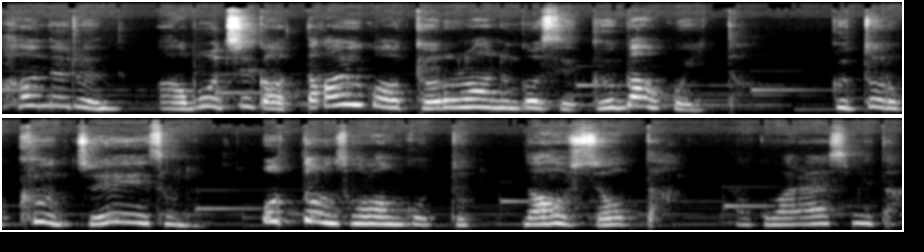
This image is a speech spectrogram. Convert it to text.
하늘은 아버지가 딸과 결혼하는 것을 금하고 있다. 그토록 그 죄에서는 어떤 선한 것도 나올 수 없다. 라고 말하였습니다.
